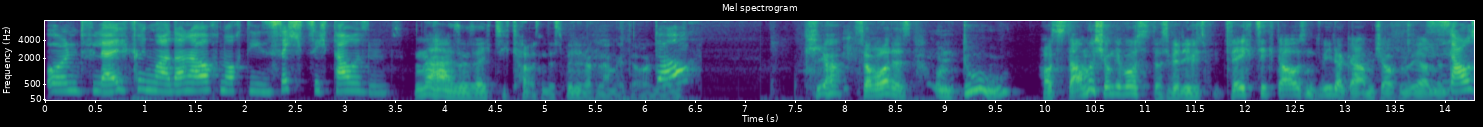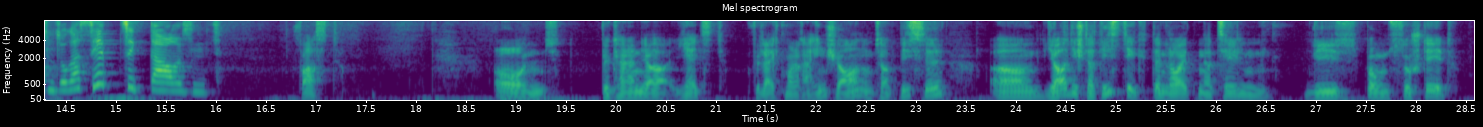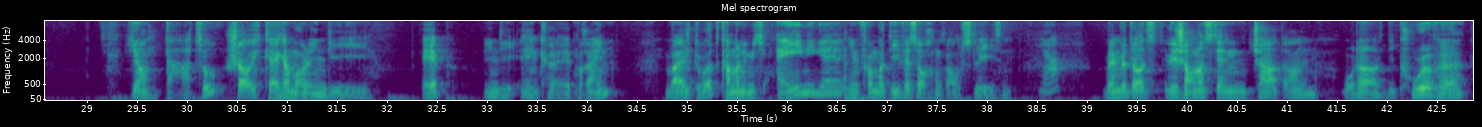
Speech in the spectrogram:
Und vielleicht kriegen wir dann auch noch die 60.000. Na, also 60.000, das würde noch lange dauern. ich. Ja, so war das. Und du hast damals schon gewusst, dass wir die 60.000 Wiedergaben schaffen werden. 1000, sogar 70.000. Fast. Und wir können ja jetzt vielleicht mal reinschauen und so ein bisschen äh, ja, die Statistik den Leuten erzählen, wie es bei uns so steht. Ja, und dazu schaue ich gleich einmal in die App, in die Anchor-App rein, weil dort kann man nämlich einige informative Sachen rauslesen. Wenn wir dort, wir schauen uns den Chart an oder die Kurve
